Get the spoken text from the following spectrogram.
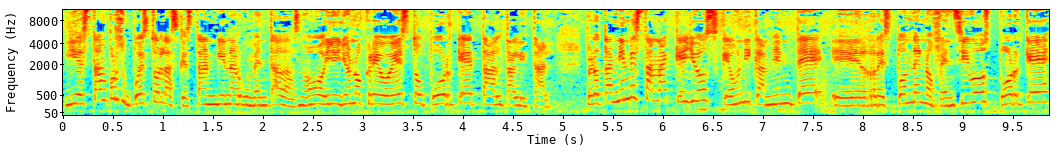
y están, por supuesto, las que están bien argumentadas, ¿no? Oye, yo no creo esto porque tal, tal y tal. Pero también están aquellos que únicamente eh, responden ofensivos porque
